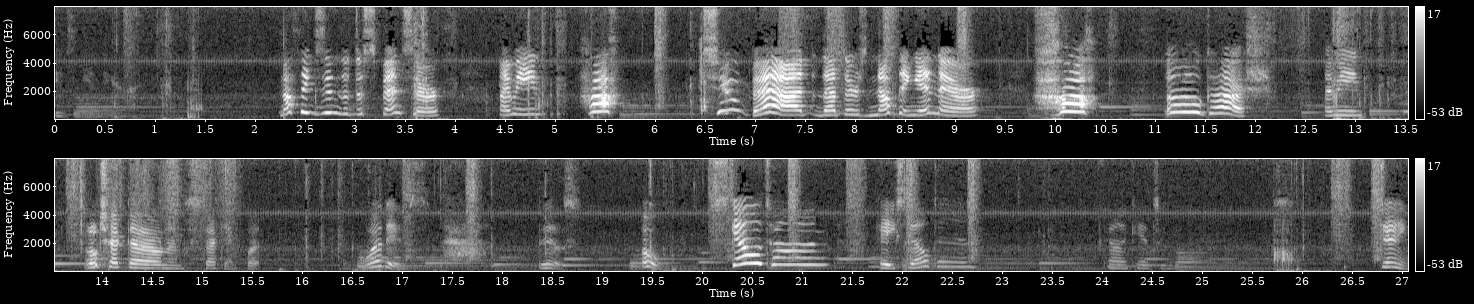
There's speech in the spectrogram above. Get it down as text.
is in here. Nothing's in the dispenser. I mean, ha! Too bad that there's nothing in there. Ha! Oh gosh. I mean, I'll check that out in a second, but what is this? Oh, skeleton! Hey, skeleton. I can't see. Dang.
